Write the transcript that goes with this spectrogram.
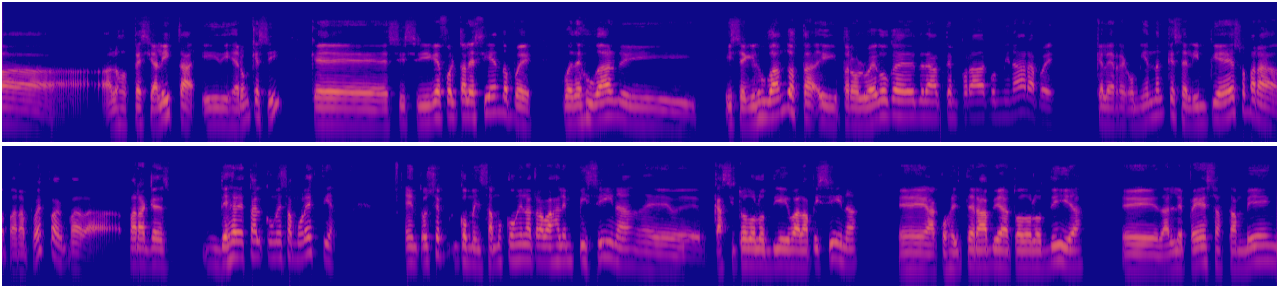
a, los especialistas y dijeron que sí, que si sigue fortaleciendo, pues puede jugar y, seguir jugando, hasta, y, pero luego que la temporada culminara, pues que le recomiendan que se limpie eso para, para, pues, para, para, que deje de estar con esa molestia. Entonces comenzamos con él a trabajar en piscina, eh, casi todos los días iba a la piscina, eh, a coger terapia todos los días, eh, darle pesas también,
